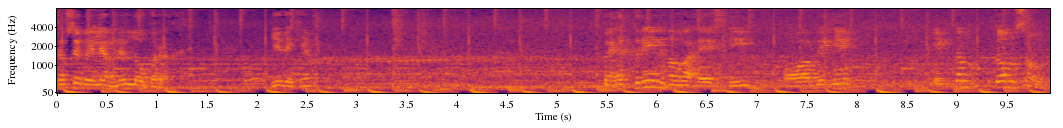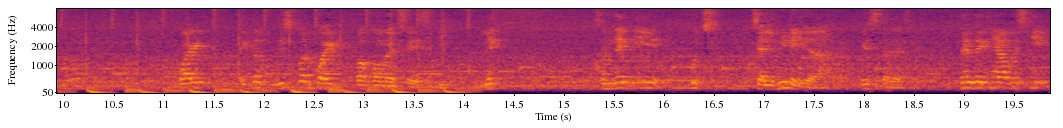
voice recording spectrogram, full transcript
सबसे पहले हमने लो पर रखा। है ये देखिए बेहतरीन हवा है इसकी और देखें एकदम कम साउंड क्वाइट एकदम विस्पर क्वाइट परफॉर्मेंस है इसकी। लेकिन समझे कि कुछ चल ही नहीं रहा है इस तरह से। फिर देखिए आप इसकी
